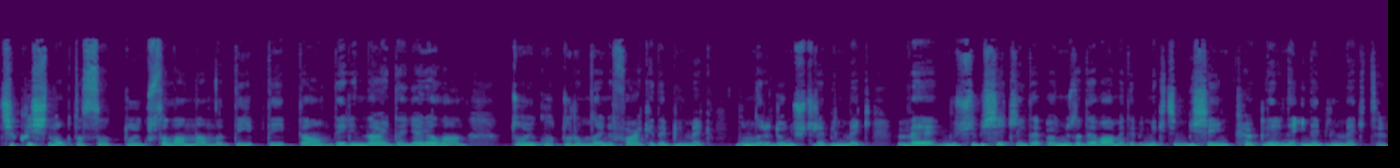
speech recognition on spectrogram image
çıkış noktası duygusal anlamda deep deep down derinlerde yer alan duygu durumlarını fark edebilmek, bunları dönüştürebilmek ve güçlü bir şekilde önünüze devam edebilmek için bir şeyin köklerine inebilmektir.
